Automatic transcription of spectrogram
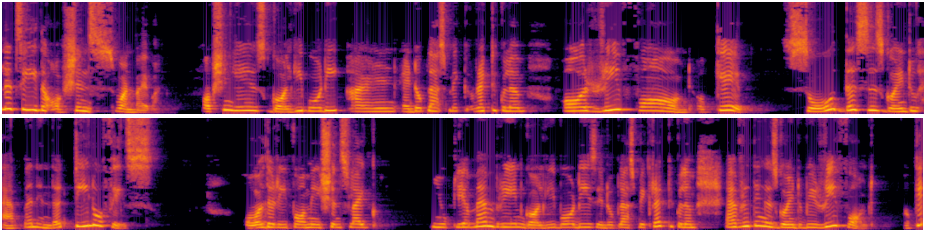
Let's see the options one by one. Option A is Golgi body and endoplasmic reticulum or reformed. Okay. So this is going to happen in the telophase. All the reformations like nuclear membrane, Golgi bodies, endoplasmic reticulum, everything is going to be reformed. Okay.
